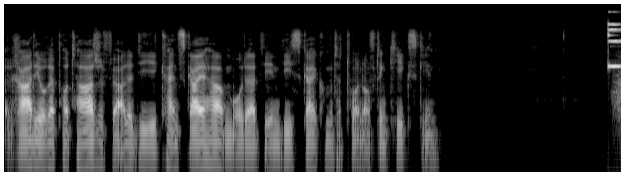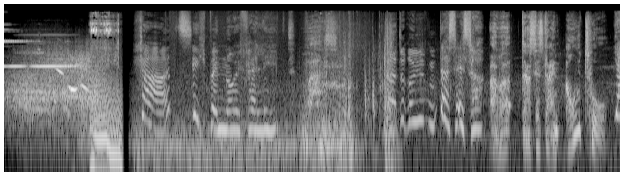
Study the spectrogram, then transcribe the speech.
Radioreportage für alle, die kein Sky haben oder denen die Sky-Kommentatoren auf den Keks gehen. Schatz, ich bin neu verliebt. Was? Da drüben. Das ist er. Aber das ist ein Auto. Ja,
